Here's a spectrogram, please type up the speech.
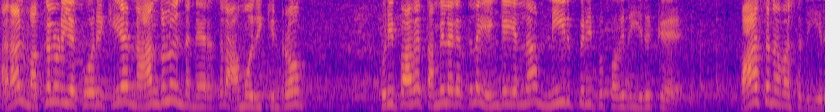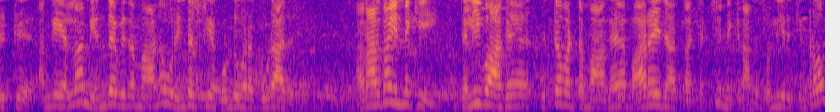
அதனால் மக்களுடைய கோரிக்கையை நாங்களும் இந்த நேரத்தில் ஆமோதிக்கின்றோம். குறிப்பாக தமிழகத்தில் எங்கேயெல்லாம் நீர் பிரிப்பு பகுதி இருக்குது பாசன வசதி இருக்கு. அங்கெல்லாம் எந்த விதமான ஒரு இண்டஸ்ட்ரியை கொண்டு வரக்கூடாது. அதனால தான் இன்னைக்கு தெளிவாக திட்டவட்டமாக பாரதிய ஜனதா கட்சி இன்னைக்கு நாங்கள் சொல்லியிருக்கின்றோம்.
